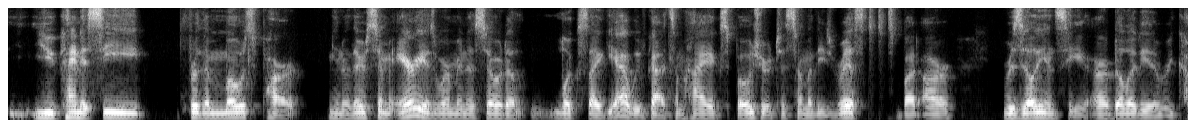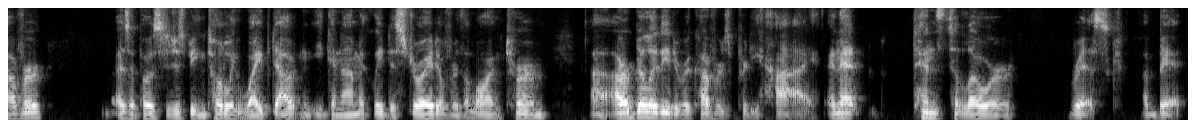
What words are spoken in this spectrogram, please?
you kind of see, for the most part, you know, there's some areas where Minnesota looks like, yeah, we've got some high exposure to some of these risks, but our resiliency, our ability to recover, as opposed to just being totally wiped out and economically destroyed over the long term, uh, our ability to recover is pretty high. And that tends to lower risk a bit.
